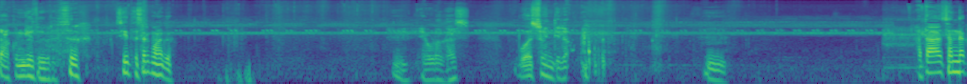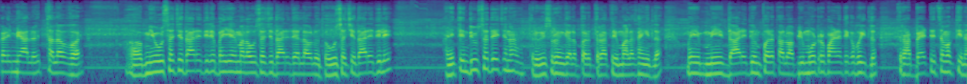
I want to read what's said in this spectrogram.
टाकून घेतो इकडे सरक. सीत सरक माग. एवढा घास बस होईन तिला. आता संध्याकाळी मी आलोय तलावावर. मी ऊसाचे दारे दिले भैयाने मला ऊसाचे दारे द्यायला लावलं होतं. ऊसाचे दारे दिले आणि ते दिवसा द्यायचे ना तर विसरून गेला परत रात्री मला सांगितलं मी मी दारे देऊन परत आलो आपली मोटर पाण्यात आहे का बघितलं? तर हा बॅटरी चमकते ना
